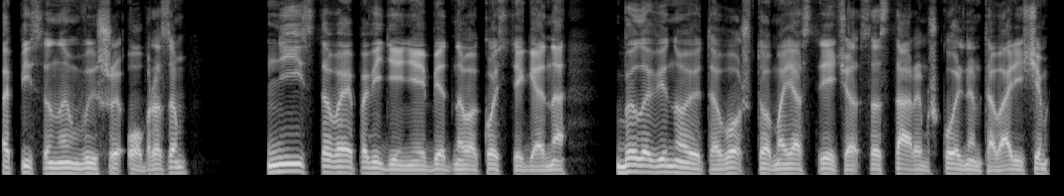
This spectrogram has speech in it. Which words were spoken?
описанным выше образом. Неистовое поведение бедного Костигена было виною того, что моя встреча со старым школьным товарищем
